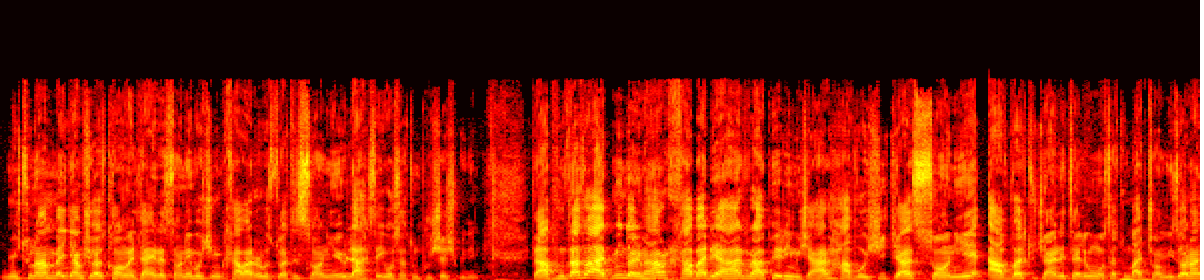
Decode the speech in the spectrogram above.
می‌تونم بگم شاید کامل ترین رسانه باشیم خبر رو به صورت ثانیه‌ای و لحظه‌ای واسهتون پوشش بدیم در 15 تا ادمین داریم. هر خبری هر رپری میشه هر هواشی که از ثانیه اول تو چنل تلمون واسهتون بچه‌ها می‌ذارن.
